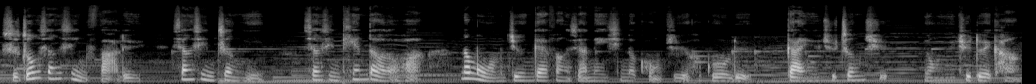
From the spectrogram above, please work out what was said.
始终相信法律、相信正义、相信天道的话，那么我们就应该放下内心的恐惧和顾虑，敢于去争取，勇于去对抗。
